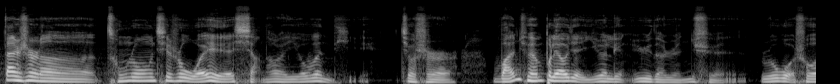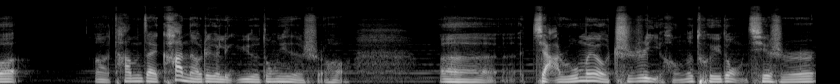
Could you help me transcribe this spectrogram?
但是呢，从中其实我也想到了一个问题，就是完全不了解一个领域的人群，如果说啊、他们在看到这个领域的东西的时候。呃，假如没有持之以恒的推动，其实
